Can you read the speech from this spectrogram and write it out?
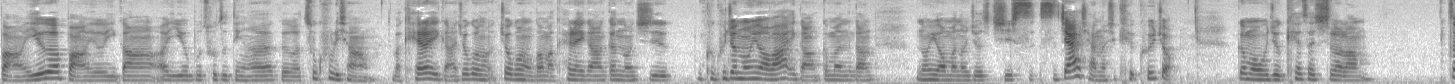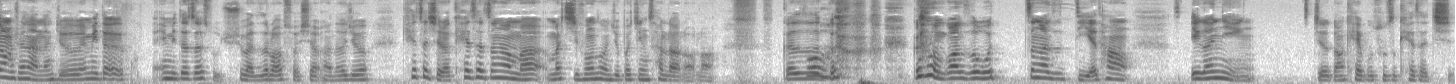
朋友个朋友，伊讲，呃，伊有部车子停辣搿个车库里向勿开了，伊讲交关交关辰光勿开了，伊讲跟侬去看看叫侬要伐？伊讲，葛末侬讲侬要么侬就去试试驾一下，侬去看看叫。葛末我就开出去了啦。真勿晓得哪能，就埃面搭埃面搭只社区勿是老熟悉，后头就开出去了，开出真个没没几分钟就被警察拦牢了。搿是搿搿辰光是我真个是第一趟一个人就讲开部车子开出去，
